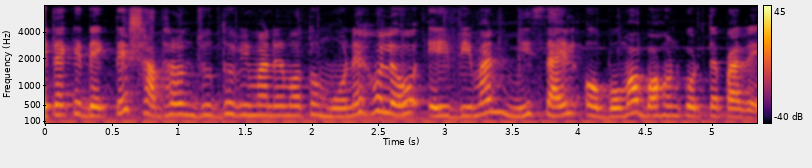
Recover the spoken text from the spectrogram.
এটাকে দেখতে সাধারণ যুদ্ধ বিমানের মতো মনে হলেও এই বিমান মিসাইল ও বোমা বহন করতে পারে।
